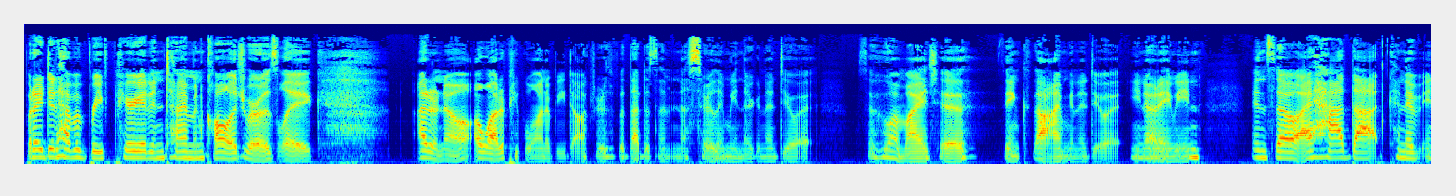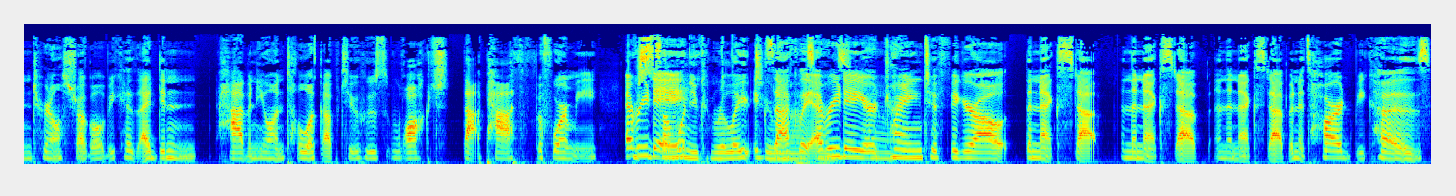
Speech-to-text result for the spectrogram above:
but I did have a brief period in time in college where I was like I don't know a lot of people want to be doctors but that doesn't necessarily mean they're going to do it so who am I to think that I'm going to do it? You know what I mean? And so I had that kind of internal struggle because I didn't have anyone to look up to who's walked that path before me. Every day, someone you can relate to. exactly. Every day you're Yeah. trying to figure out the next step and the next step and the next step. And it's hard because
